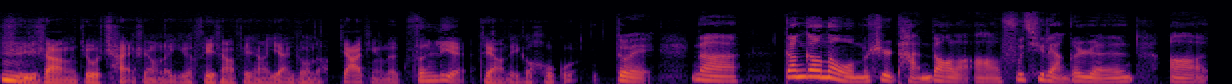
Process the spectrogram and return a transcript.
嗯实际上就产生了一个非常非常严重的家庭的分裂这样的一个后果。对，那刚刚呢，我们是谈到了啊，夫妻两个人啊，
